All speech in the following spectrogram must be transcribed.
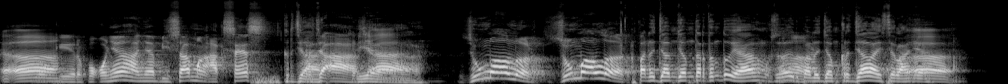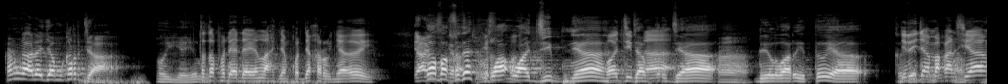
blokir. Pokoknya hanya bisa mengakses Kerjaan. kerjaan. Iya. Zuma alert, Zuma alert. Pada jam-jam tertentu ya, maksudnya pada jam kerja lah istilahnya. Eh, Kan nggak ada jam kerja. oh iya iya. tetap diadain lah jam kerja karunya euy Ya, Enggak istirahat- maksudnya wa- wajibnya, Wajibna. jam kerja. Ah. Di luar itu ya kerja jadi di jam makan siang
